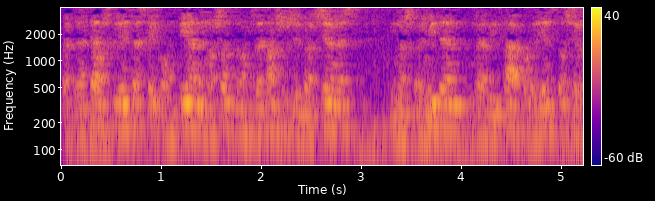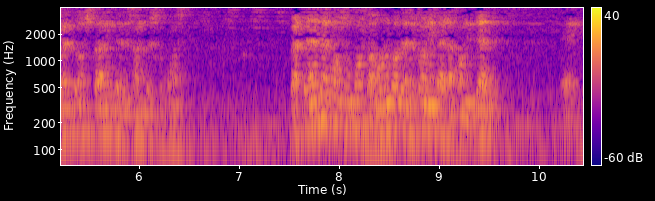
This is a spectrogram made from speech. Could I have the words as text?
Pertenece a los clientes que confían en nosotros, nos dejan sus inversiones y nos permiten realizar proyectos y retos tan interesantes como este. Pertenece, por supuesto, al Grupo Telefónica de la Fonitel, eh,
